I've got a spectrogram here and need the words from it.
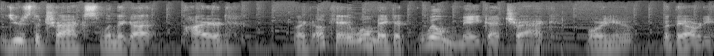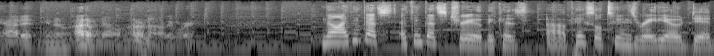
use the tracks when they got hired. Like, okay, we'll make a we'll make a track for you, but they already had it. You know, I don't know. I don't know how they worked. No, I think that's I think that's true because uh, Pixel Tunes Radio did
